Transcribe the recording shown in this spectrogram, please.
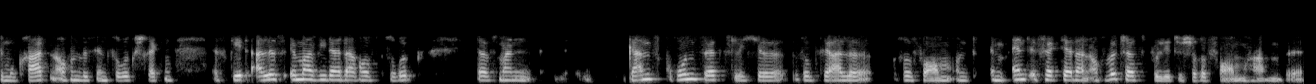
Demokraten auch ein bisschen zurückschrecken. Es geht alles immer wieder darauf zurück, dass man ganz grundsätzliche soziale Reformen und im Endeffekt ja dann auch wirtschaftspolitische Reformen haben will.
